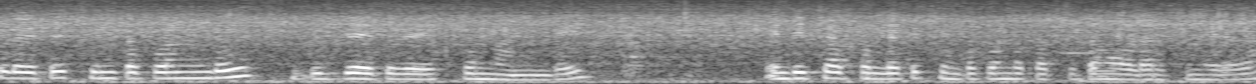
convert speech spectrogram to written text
ఇప్పుడైతే చింతపండు గుజ్జు అయితే వేసుకున్నానండి. ఎండి చేపలకి చింతపండు ఖచ్చితంగా వాడాల్సిందే కదా.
